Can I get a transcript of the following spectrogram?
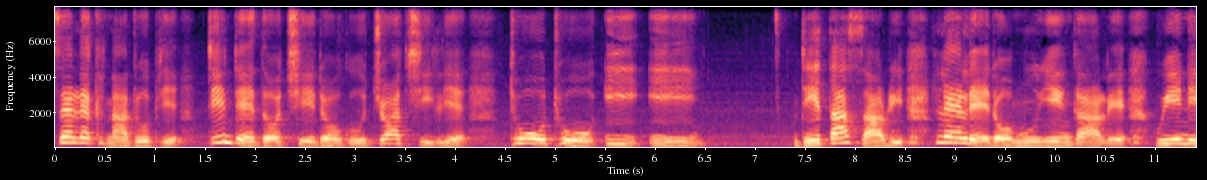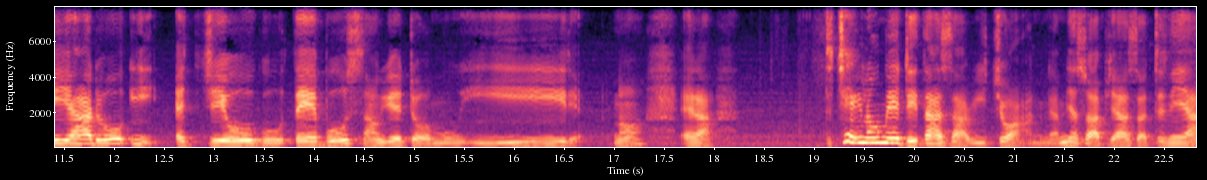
ဆက်လက်ခဏတို့ဖြင့်တင့်တယ်သောခြေတော်ကိုကြွားချီလျက်ထိုးထိုးဤဤဒေတာစာရီလှဲ့လေတော်မူရင်းကလည်းဝီနေရတို့ဤအကျိုးကိုတည်ဘိုးဆောင်ရွက်တော်မူ၏တဲ့နော်အဲ့ဒါ တစ်ချိန်လုံးပဲဒေတာစာရီကြွနေတာမြတ်စွာဘုရားဆိုတနေရာ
